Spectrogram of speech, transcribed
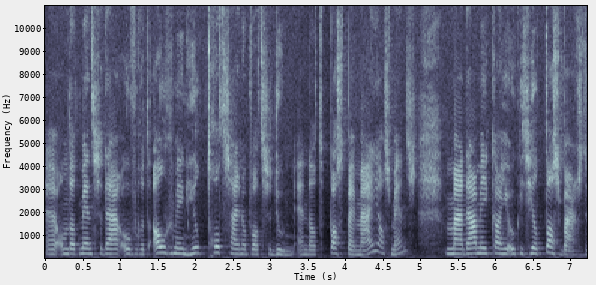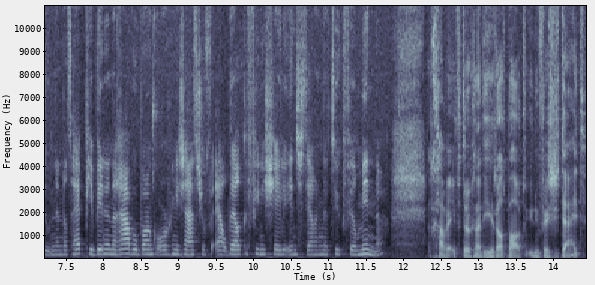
Uh, omdat mensen daar over het algemeen heel trots zijn op wat ze doen. En dat past bij mij als mens. Maar daarmee kan je ook iets heel tastbaars doen. En dat heb je binnen een Rabobank organisatie of welke financiële instelling natuurlijk veel minder. Dan gaan we even terug naar die Radboud Universiteit.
